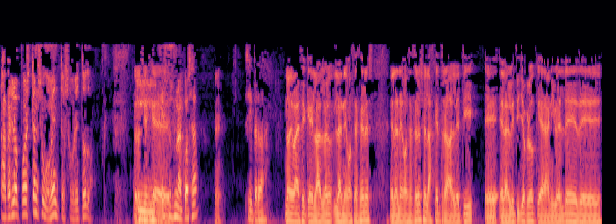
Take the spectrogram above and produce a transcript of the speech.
haberlo puesto en su momento, sobre todo. Pero y si es que... esto es una cosa. Sí. Perdón. No, iba a decir que la- la- las negociaciones, en las negociaciones en las que entra el Atleti, eh, el Atleti yo creo que a nivel de, de,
